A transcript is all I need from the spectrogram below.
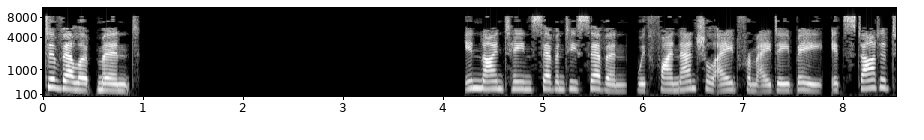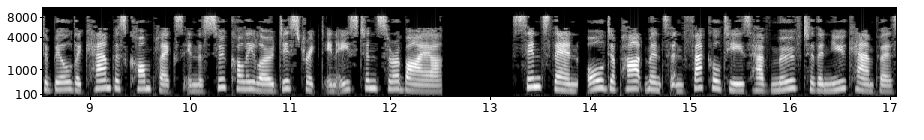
Development In 1977, with financial aid from ADB, it started to build a campus complex in the Sukolilo district in eastern Surabaya. Since then, all departments and faculties have moved to the new campus.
